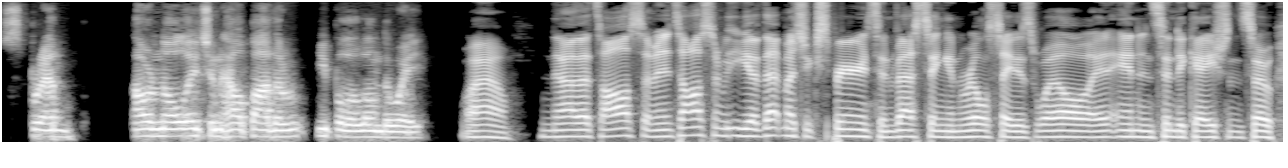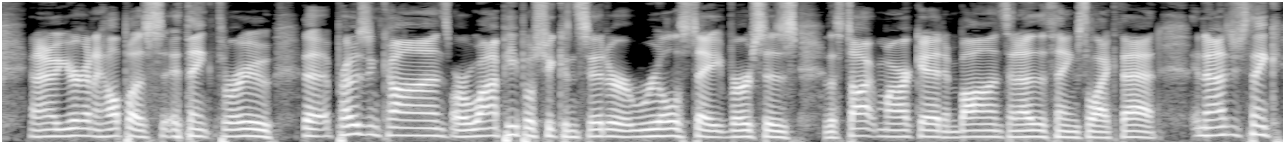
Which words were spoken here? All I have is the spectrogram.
spread our knowledge and help other people along the way. Wow. No, that's awesome. And it's awesome you have that much experience investing in real estate as well and, and in syndication. So, and I know you're going to help us uh, think through the pros and cons or why people should consider real estate versus the stock market and bonds and other things like that. And I just think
